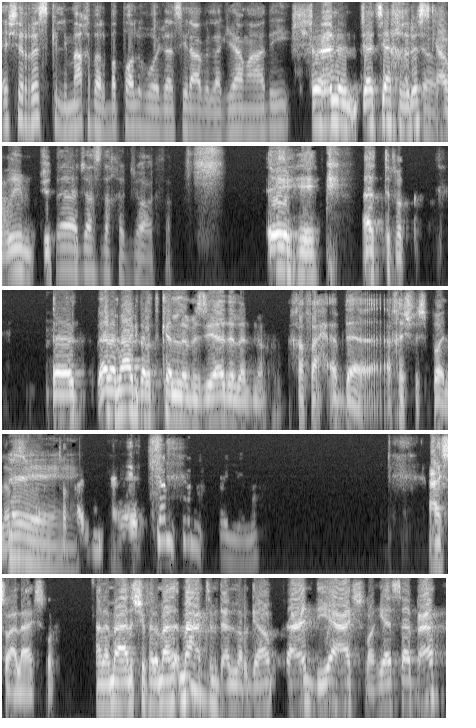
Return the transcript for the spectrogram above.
إيش ال risk اللي ماخذه البطل وهو جالس يلعب الأيام هذه فعلا جالس ياخذ risk. عظيم جدا جالس يدخل جو أكثر إيه إيه أتفق آه، أنا ما أقدر أتكلم زيادة لأنه أخاف أبدأ أخش في spoilers إيه. كم كم تقيمه؟ 10 على 10 أنا ما أنا شوف أنا ما, ما أعتمد على الأرقام عندي يا 10 يا 7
